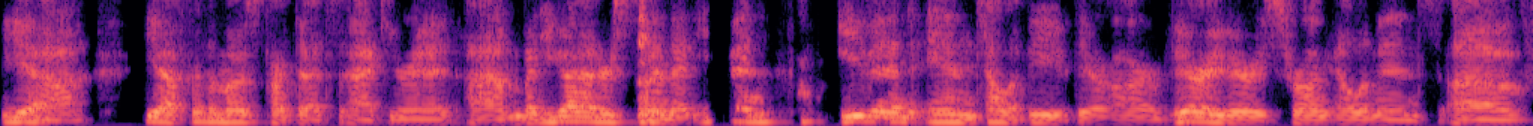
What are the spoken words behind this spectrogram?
Yeah, yeah, for the most part, that's accurate. Um, but you got to understand that even even in Tel Aviv, there are very very strong elements of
